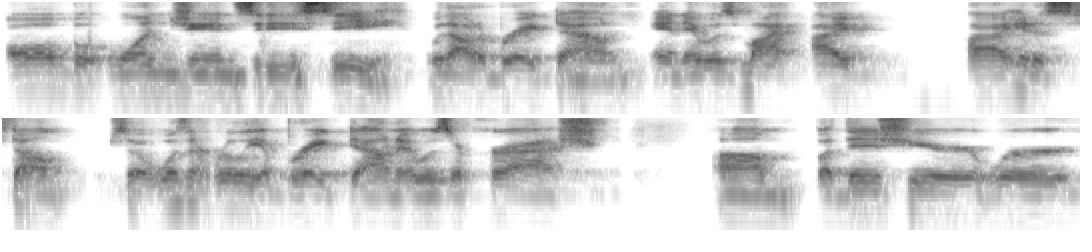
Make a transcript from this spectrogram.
all but one GNCC without a breakdown, and it was my I I hit a stump, so it wasn't really a breakdown; it was a crash. Um, but this year we're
